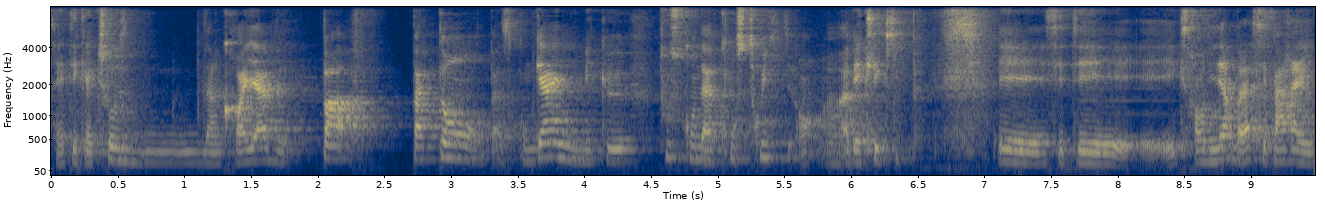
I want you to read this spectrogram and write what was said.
Ça a été quelque chose d'incroyable, pas, pas tant parce qu'on gagne, mais que tout ce qu'on a construit avec l'équipe. Et c'était extraordinaire. Voilà, c'est pareil.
